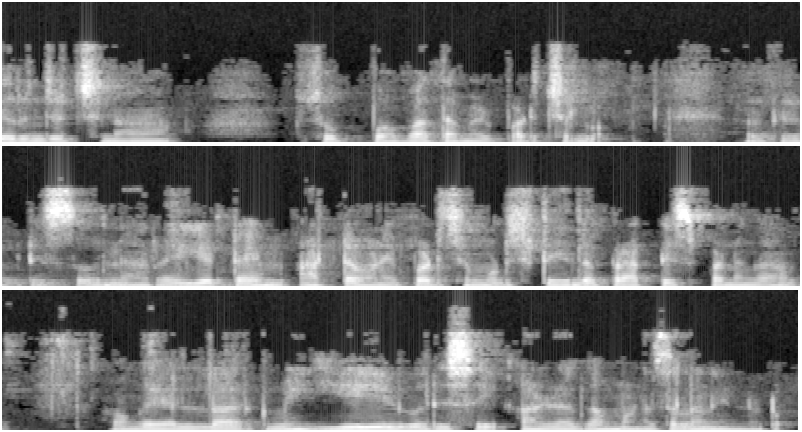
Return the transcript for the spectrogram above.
தெரிஞ்சிச்சுன்னா சூப்பராக தமிழ் படிச்சிடலாம். ஓகே ஓகே ஸோ நிறைய டைம் அட்டவணை படித்து முடிச்சுட்டு இதை ப்ராக்டிஸ் பண்ணுங்கள் அவங்க எல்லாருக்குமே ஏ வரிசை அழகாக மனசில் நின்றுடும்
